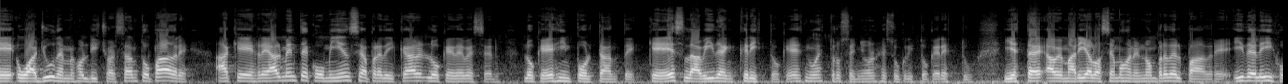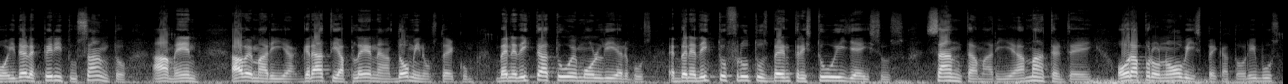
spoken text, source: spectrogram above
eh, o ayuden, mejor dicho, al Santo Padre a que realmente comience a predicar lo que debe ser, lo que es importante, que es la vida en Cristo, que es nuestro Señor Jesucristo, que eres tú. Y esta Ave María lo hacemos en el nombre del Padre y del Hijo y del Espíritu Santo. Amén. Ave María, gratia plena, Dominus tecum, benedicta tu in et benedictus fructus ventris tui, Jesus. Santa María, Mater Dei, ora pro nobis peccatoribus,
